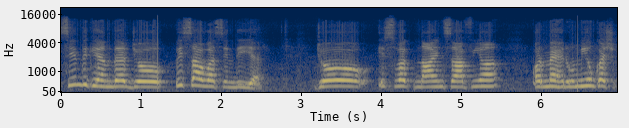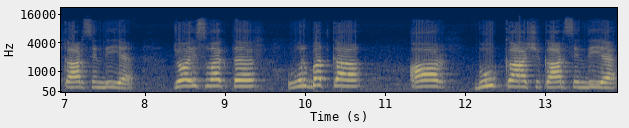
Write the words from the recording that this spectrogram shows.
सिंध के अंदर जो पिसा हुआ सिंधी है, जो इस वक्त नाइंसाफ़ियाँ और महरूमियों का शिकार सिंधी है, जो इस वक्त गुर्बत का और भूख का शिकार सिंधी है,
